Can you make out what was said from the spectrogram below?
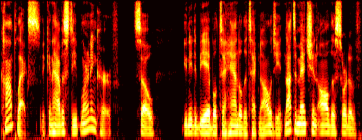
complex. It can have a steep learning curve. So you need to be able to handle the technology, not to mention all the sort of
